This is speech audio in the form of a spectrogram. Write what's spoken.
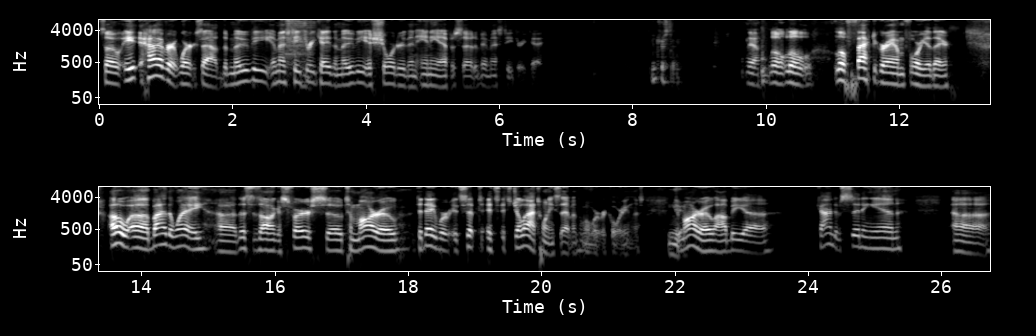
So it, however it works out, the movie MST3K the movie is shorter than any episode of MST3K. Interesting. Yeah, little little little factogram for you there. Oh, uh, by the way, uh, this is August first, so tomorrow, today we're it's Sept- it's it's July twenty seventh when we're recording this. Yeah. Tomorrow, I'll be uh kind of sitting in uh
